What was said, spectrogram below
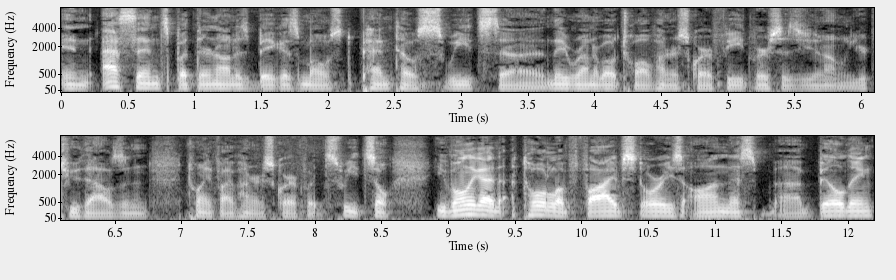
in essence, but they're not as big as most penthouse suites. Uh, they run about 1,200 square feet versus you know your 2,000, 2,500 square foot suite. So you've only got a total of five stories on this uh, building.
